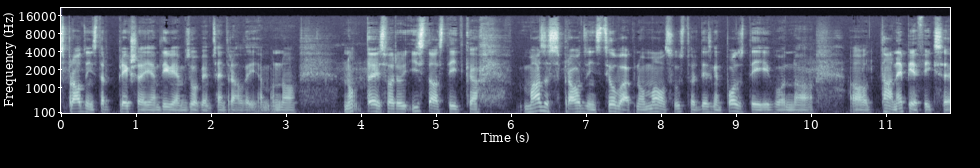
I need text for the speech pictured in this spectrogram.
spraudziņu starp priekšējiem diviem zobiem centrālajiem. Un, nu, te es varu izstāstīt, ka mazas spraudziņas cilvēki no malas uztver diezgan pozitīvi. Un, tā nepiefiksē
